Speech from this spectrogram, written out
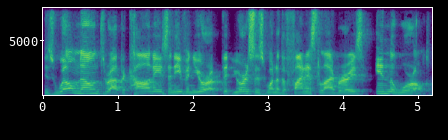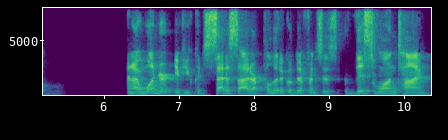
it is well known throughout the colonies and even Europe that yours is one of the finest libraries in the world. And I wondered if you could set aside our political differences this one time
